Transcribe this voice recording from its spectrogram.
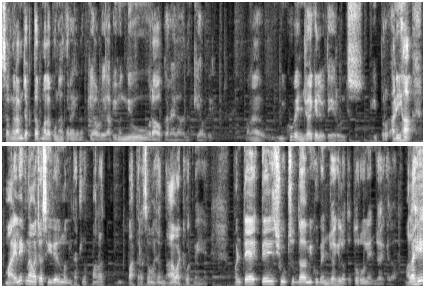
संग्राम जगताप मला पुन्हा करायला नक्की आवडेल. अभिमन्यू राव करायला नक्की आवडेल. मला मी खूप एन्जॉय केले होते हे रोल्स हे प्रो आणि हां मायलेक नावाच्या सिरियलमधलं त्यातलं मला पात्राचं माझं नाव आठवत नाही आहे पण ते ते शूटसुद्धा मी खूप एन्जॉय केलं होतं. तो रोल एन्जॉय केला होता. मला हे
